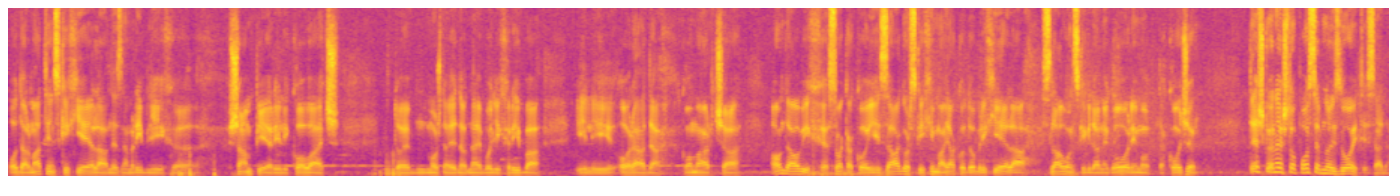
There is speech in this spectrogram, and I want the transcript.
od dalmatinskih jela, ne znam, ribljih, šampjer ili kovač, to je možda jedna od najboljih riba, ili orada, komarča, a onda ovih svakako i zagorskih ima jako dobrih jela, slavonskih da ne govorimo također. Teško je nešto posebno izdvojiti sada.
